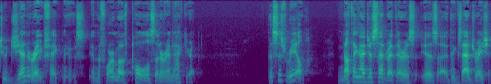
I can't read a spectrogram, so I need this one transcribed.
to generate fake news in the form of polls that are inaccurate. This is real. Nothing I just said right there is, is an exaggeration.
